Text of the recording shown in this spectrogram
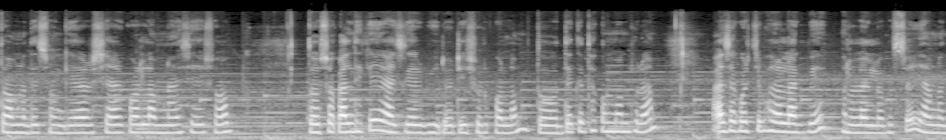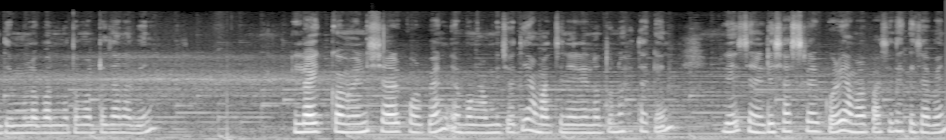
তো আপনাদের সঙ্গে আর শেয়ার করলাম না সেই সব। তো সকাল থেকে আজকের ভিডিওটি শুরু করলাম। তো দেখতে থাকুন বন্ধুরা, আশা করছি ভালো লাগবে। ভালো লাগলে অবশ্যই আপনাদের মূল্যবান মতামতটা জানাবেন। লাইক কমেন্ট শেয়ার করবেন এবং আপনি যদি আমার চ্যানেলে নতুন হয়ে থাকেন প্লিজ চ্যানেলটি সাবস্ক্রাইব করে আমার পাশে থেকে যাবেন।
